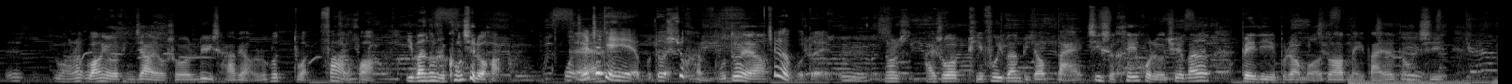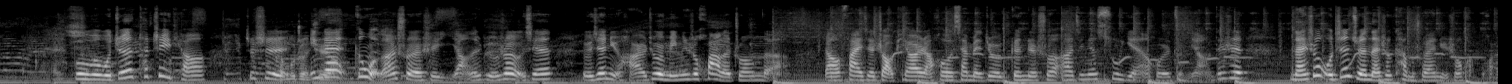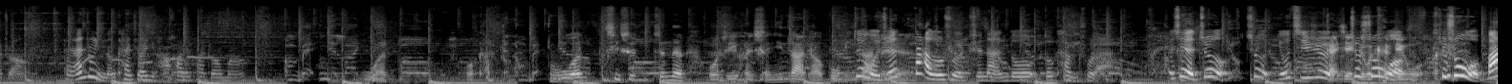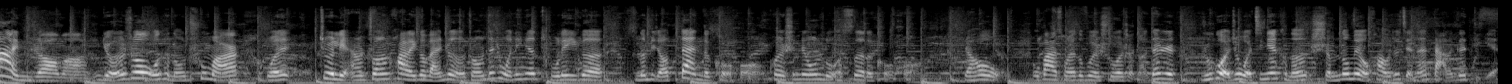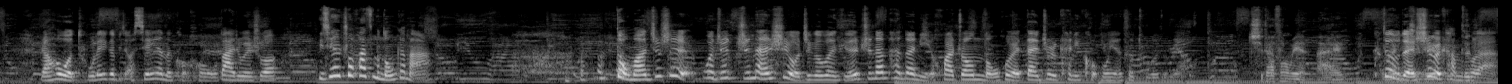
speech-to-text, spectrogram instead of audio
呃呃，网上网友的评价有说绿茶婊，如果短发的话，一般都是空气刘海儿，我觉得这点也不对，就很不对啊。这个不对。嗯，然后还说皮肤一般比较白，即使黑或者有雀斑，背地也不知道抹了多少美白的东西。哎不不，我觉得他这条就是应该跟我刚刚说的是一样的。比如说有些有些女孩就是明明是化了妆的，然后发一些照片，然后下面就是跟着说啊今天素颜或者怎么样，但是男生我真觉得男生看不出来女生化不化妆。哎，安主，你能看出来女孩化没化妆吗？我我看不出来，我其实真的我是一个很神经大条、不敏感对，我觉得大多数的直男都都看不出来，而且就就尤其是就说我就说我爸，你知道吗？有的时候我可能出门儿，我就脸上妆化了一个完整的妆，但是我那天涂了一个可能比较淡的口红，或者是那种裸色的口红，然后我爸从来都不会说什么。但是如果就我今天可能什么都没有画，我就简单打了个底。然后我涂了一个比较鲜艳的口红，我爸就会说：“你今天妆化这么浓干嘛？” 懂吗？就是我觉得直男是有这个问题的，直男判断你化妆浓或者淡，就是看你口红颜色涂的怎么样。其他方面，哎，对不对？是不是看不出来？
